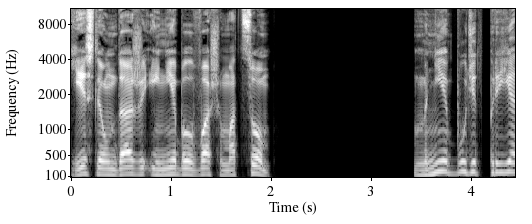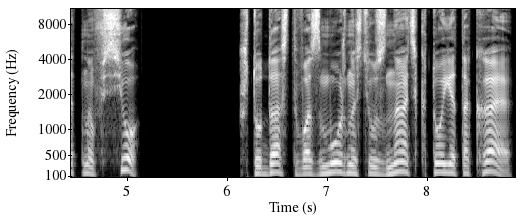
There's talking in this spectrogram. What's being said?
если он даже и не был вашим отцом? Мне будет приятно все, что даст возможность узнать, кто я такая,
